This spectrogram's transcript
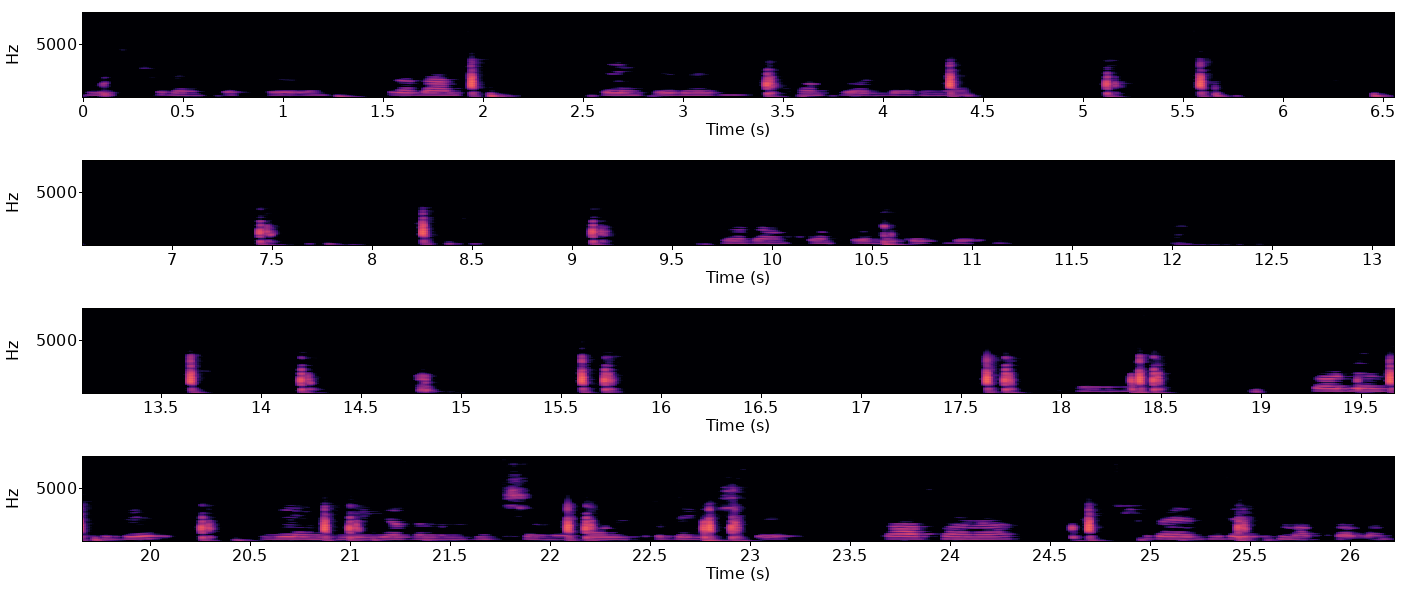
Şu renk yapıyorum. Buradan renkleri kontrollerini buradan kontrol edebiliriz. Gördüğünüz gibi rengi, yazının biçimi, boyutu değişti. Daha sonra şuraya bir resim atalım.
